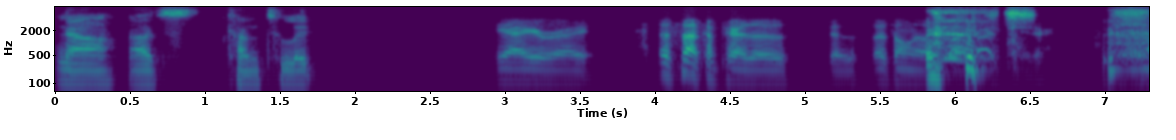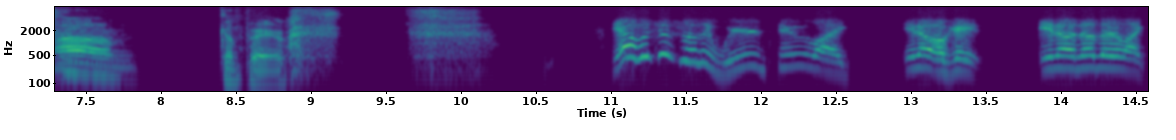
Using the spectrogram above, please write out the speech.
No, that's kind of too late. Yeah, you're right. Let's not compare those because that's only like five years later. Um, Compare. yeah, which is really weird too. Like, you know, okay, you know, another like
